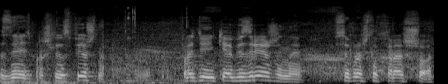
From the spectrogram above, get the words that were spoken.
Занятия прошли успешно. Противники обезврежены. Все прошло хорошо.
